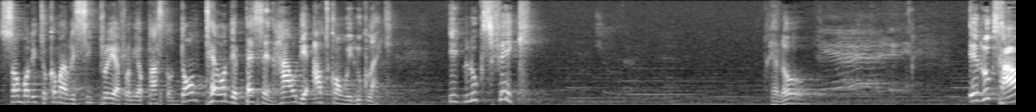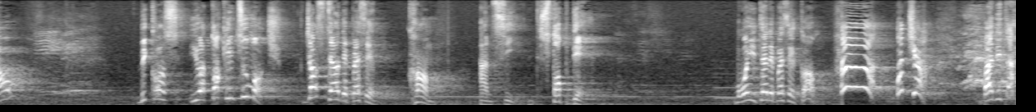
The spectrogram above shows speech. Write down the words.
somebody to come and receive prayer from your pastor, don't tell the person how the outcome will look like. It looks fake. Hello? It looks how? Because you are talking too much. Just tell the person, come and see. Stop there. But when you tell the person, come, ha, watch out. By the time.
